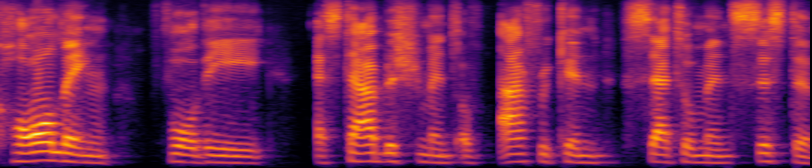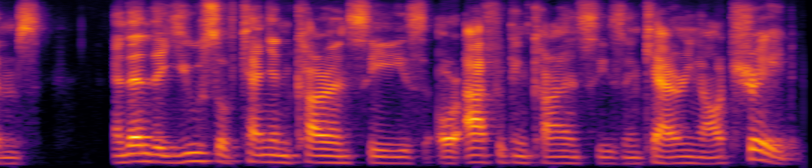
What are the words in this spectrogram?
calling for the establishment of African settlement systems and then the use of Kenyan currencies or African currencies in carrying out trade.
